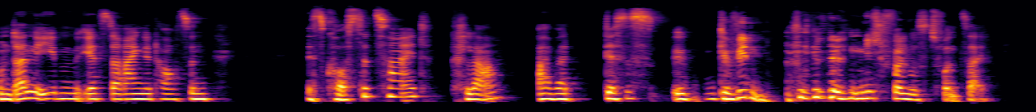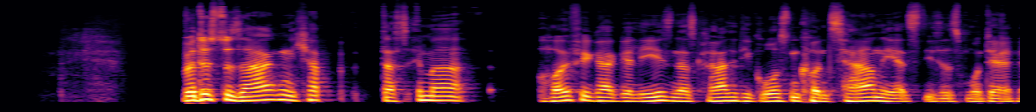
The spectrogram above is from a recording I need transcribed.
und dann eben jetzt da reingetaucht sind. Es kostet Zeit, klar, aber das ist äh, Gewinn, nicht Verlust von Zeit. Würdest du sagen, ich habe das immer häufiger gelesen, dass gerade die großen Konzerne jetzt dieses Modell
